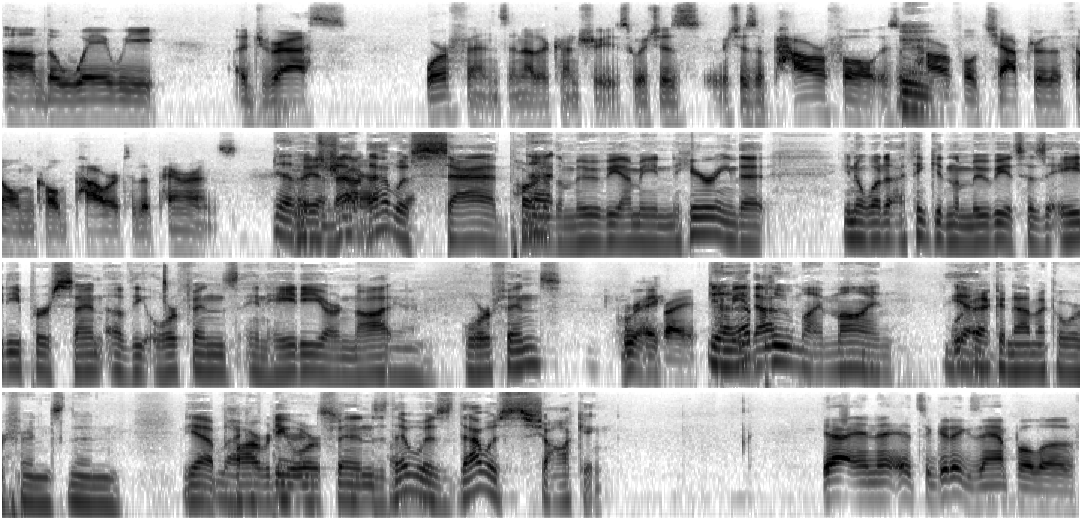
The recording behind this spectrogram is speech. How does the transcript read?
um, the way we address orphans in other countries, which is which is a powerful there's a powerful chapter of the film called "Power to the Parents." Yeah, that's yeah, that, that was sad part That- of the movie. I mean, hearing that, you know what? I think in the movie it says eighty percent of the orphans in Haiti are not Yeah. orphans. right Right. yeah, I mean, that, that- blew my mind. More Yeah. economic orphans than Yeah, poverty orphans. That was that was shocking. Yeah, and it's a good example of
